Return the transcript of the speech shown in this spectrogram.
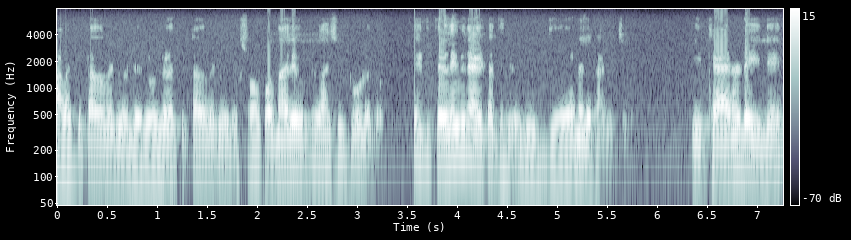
ആളെ കിട്ടാതെ വരുമല്ലോ രോഗികളെ കിട്ടാതെ വരുമല്ലോ ഷോപ്പ് വന്നാലേ അവർക്ക് കാശ് കിട്ടുമല്ലോ ഇത് തെളിവിനായിട്ട് അദ്ദേഹം ഒരു ജേണൽ കാണിച്ചു. ഈ കാനഡയിലെ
